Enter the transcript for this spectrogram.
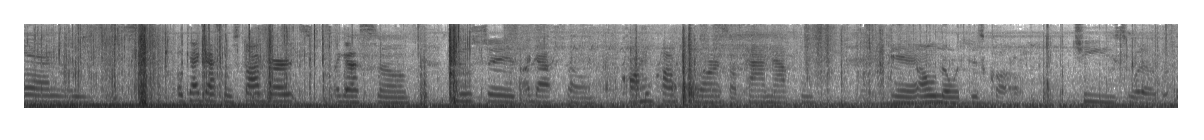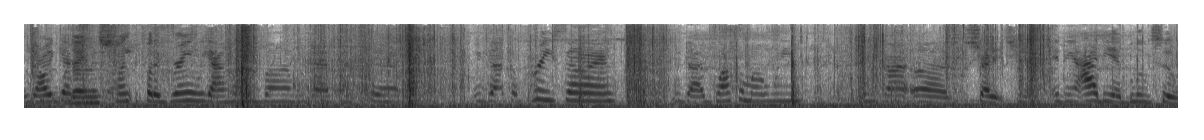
and. Okay, I got some Starbursts. I got some juices. I got some caramel popcorn, some pineapples, and I don't know what this called. Cheese, whatever. We got Danish. some for the green. We got honey bun. We got some chips. We got Capri Sun. We got guacamole. We got uh shredded cheese. And then I did blue too.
